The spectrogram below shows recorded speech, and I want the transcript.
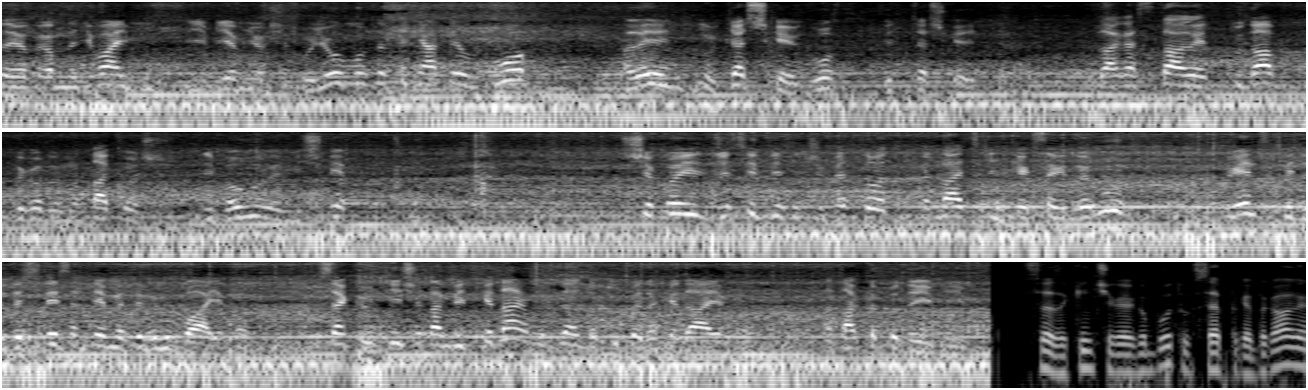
Це його прям надіваємо і б'є в нього щепу. Його можна підняти вдвох, але ну, тяжкий, вдвох тяжкий. Зараз стали туди, робимо також ці баули, мішки. Щепи GC 1500, 15 кілька двигун, в принципі до 10 см вирубаємо. Все крупніше там відкидаємо, все докупи накидаємо, а так то подрібнюємо. Все, закінчили роботу, все прибрали.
